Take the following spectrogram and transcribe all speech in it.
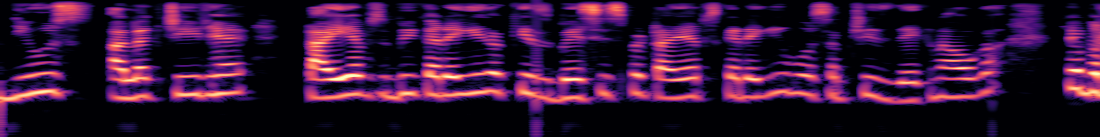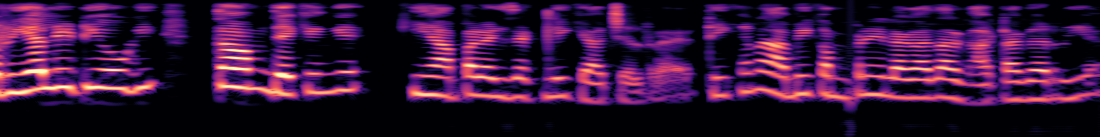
न्यूज़ अलग चीज़ है टाइप्स भी करेगी तो किस बेसिस पे टाइप्स करेगी वो सब चीज़ देखना होगा, जब रियलिटी होगी तब हम देखेंगे कि यहाँ पर एग्जैक्टली क्या चल रहा है, ठीक है ना, अभी कंपनी लगातार घाटा कर रही है,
